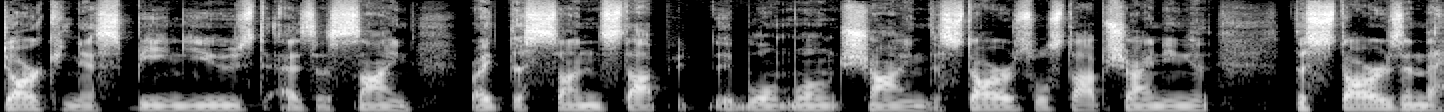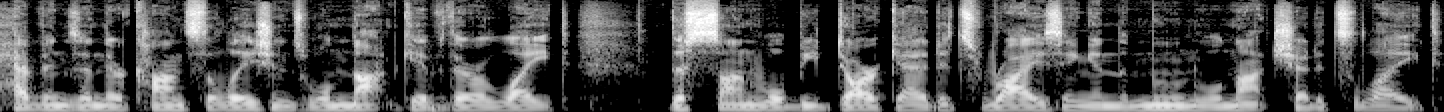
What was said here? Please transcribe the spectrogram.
darkness being used as a sign, right? The sun stop it won't won't shine. The stars will stop shining. The stars in the heavens and their constellations will not give their light. The sun will be dark at its rising, and the moon will not shed its light.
